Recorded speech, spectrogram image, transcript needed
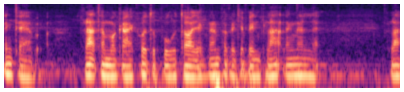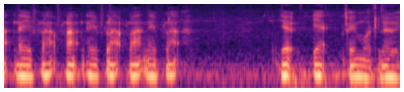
ตั้งแต่ พระธรรมกายโคตปูต่อจากนั้นพระก็จะเป็นพระทั้งนั้นแหละ พระในพระพระในพระพระในพระ เยอะแยะไปหมดเลย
